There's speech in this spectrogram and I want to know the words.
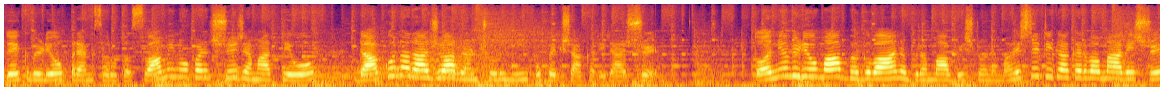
તો એક વીડિયો પ્રેમ સ્વરૂપ સ્વામીનો પણ છે, જેમાં તેઓ ડાકોના રાજા રણછોડની ઉપેક્ષા કરી રહ્યા છે. તો અન્ય વિડીયોમાં ભગવાન, બ્રહ્મા, વિષ્ણુ અને મહેશની ટીકા કરવામાં આવે છે.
